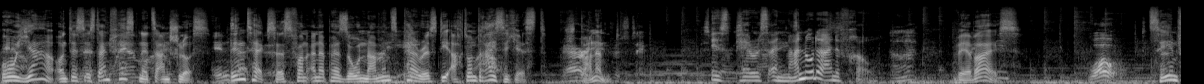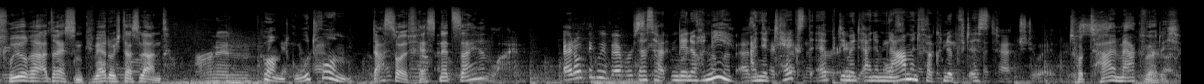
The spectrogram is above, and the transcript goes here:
Oh ja, und es ist ein Festnetzanschluss. In Texas von einer Person namens Paris, die 38 ist. Spannend. Ist Paris ein Mann oder eine Frau? Wer weiß. Zehn frühere Adressen quer durch das Land. Kommt gut rum. Das soll Festnetz sein? Das hatten wir noch nie. Eine Text-App, die mit einem Namen verknüpft ist. Total merkwürdig.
